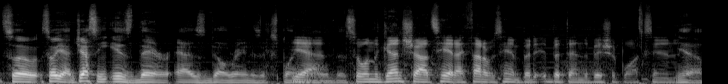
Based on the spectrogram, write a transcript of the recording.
so so yeah, Jessie is there as Velrain is explaining yeah. all of this. So when the gunshots hit, I thought it was him, but but then the bishop walks in. yeah.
